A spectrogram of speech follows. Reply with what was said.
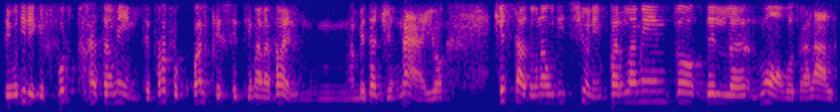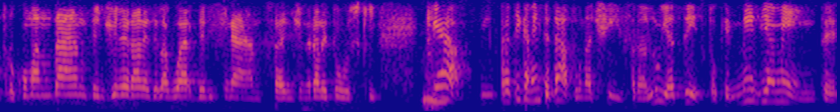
devo dire che fortunatamente proprio qualche settimana fa, a metà gennaio, c'è stata un'audizione in Parlamento del nuovo, tra l'altro, comandante generale della Guardia di Finanza, il generale Toschi, che ha praticamente dato una cifra. Lui ha detto che mediamente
